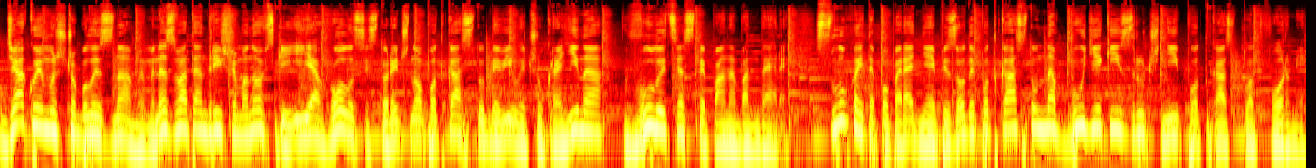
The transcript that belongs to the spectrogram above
Дякуємо, що були з нами. Мене звати Андрій Шимановський, і я голос історичного подкасту Девілич Україна, вулиця Степана Бандери. Слухайте попередні епізоди подкасту на будь-якій зручній подкаст-платформі.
